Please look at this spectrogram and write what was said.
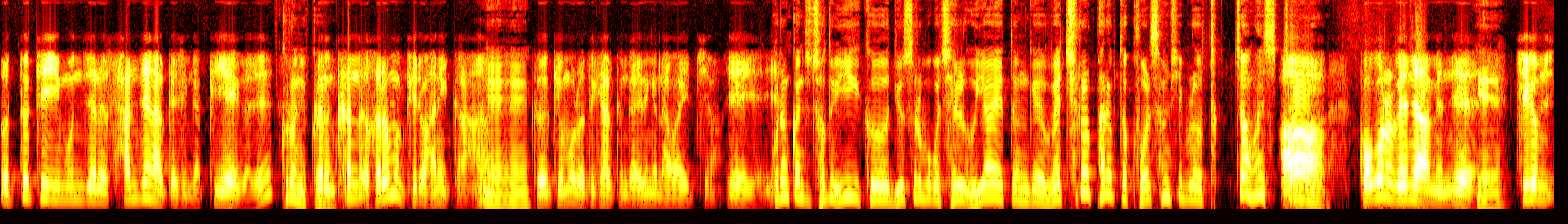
어떻게 이 문제를 산정할 것인가 비핵을 그러니까 그런 큰 흐름은 필요하니까 예, 예. 그 규모를 어떻게 할 건가 이런 게 나와 있죠. 예, 예, 예. 그러니까 이제 저도 이 그 뉴스를 보고 제일 의아했던 게 왜 7월 8일부터 9월 30일로 특정한 시점을 아, 그거는 왜냐하면 예, 예. 지금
